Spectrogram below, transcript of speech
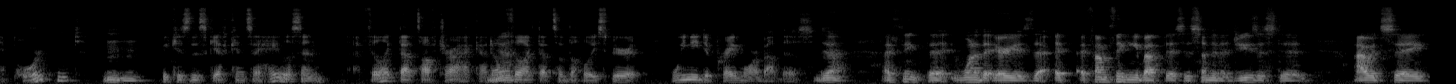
important mm-hmm. because this gift can say, "Hey, listen, I feel like that's off track. I don't yeah. feel like that's of the Holy Spirit. We need to pray more about this." Yeah, I think that one of the areas that if, if I'm thinking about this as something that Jesus did, I would say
